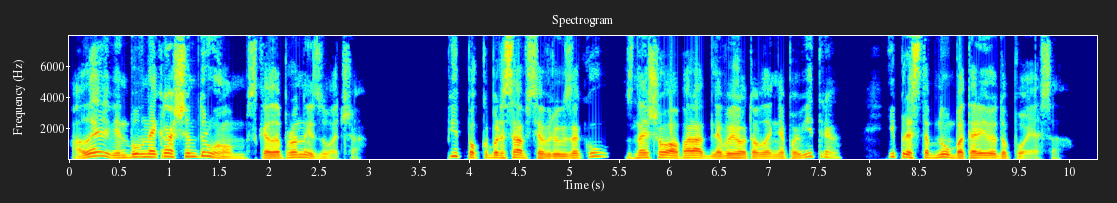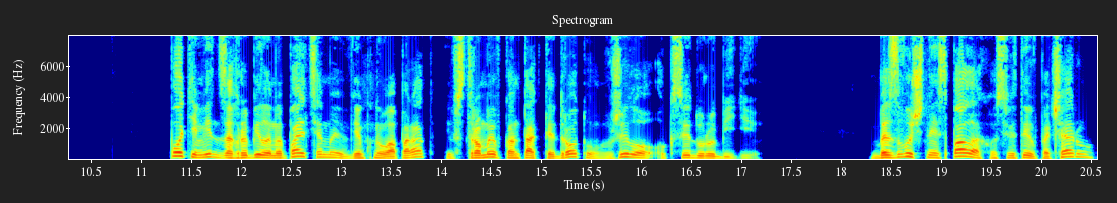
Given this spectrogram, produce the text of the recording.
Але він був найкращим другом скелепронизувача. Піт покоберсався в рюкзаку, знайшов апарат для виготовлення повітря і пристебнув батарею до пояса. Потім він загрубілими пальцями ввімкнув апарат і встромив контакти дроту в жило оксиду рубідію. Беззвучний спалах освітив печеру,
